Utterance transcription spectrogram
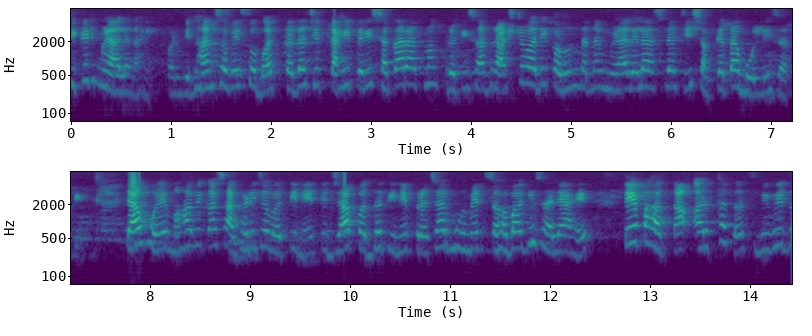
तिकीट मिळालं नाही. पण विधानसभेसोबत कदाचित काहीतरी सकारात्मक प्रतिसाद राष्ट्रवादीकडून त्यांना मिळालेला असल्याची शक्यता बोलली जाते. त्यामुळे महाविकास आघाडीच्या वतीने ते ज्या पद्धतीने प्रचार मोहिमेत सहभागी झाले आहेत ते पाहता अर्थातच विविध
